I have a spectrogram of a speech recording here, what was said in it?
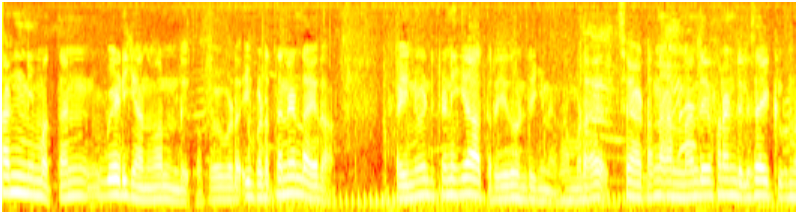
തണ്ണിമത്തൻ മേടിക്കാമെന്ന് പറഞ്ഞിട്ടുണ്ട്. അപ്പോൾ ഇവിടെ ഇവിടെ തന്നെ ഉണ്ടായതാണ് അതിന് വേണ്ടിയിട്ടാണ് യാത്ര ചെയ്തുകൊണ്ടിരിക്കുന്നത് നമ്മുടെ ചേട്ടൻ അണ്ണന്റെ ഫ്രണ്ടിൽ സൈക്കിളിൽ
